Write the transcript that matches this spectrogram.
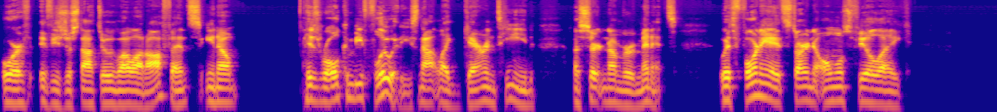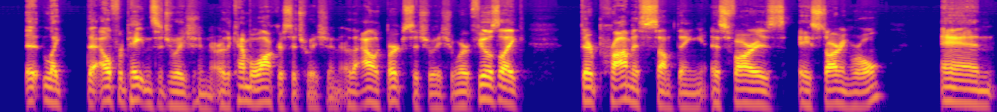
or if, if he's just not doing well on offense, you know, his role can be fluid. He's not like guaranteed a certain number of minutes. With Fournier, it's starting to almost feel like, it, like the Elfrid Payton situation or the Kemba Walker situation or the Alec Burks situation, where it feels like they're promised something as far as a starting role, and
